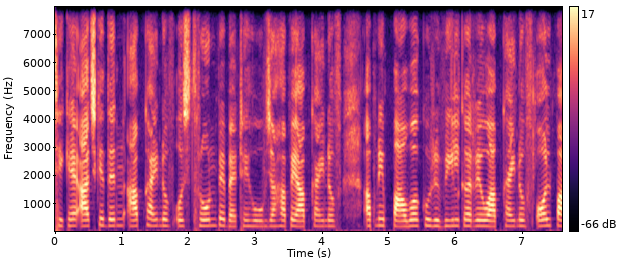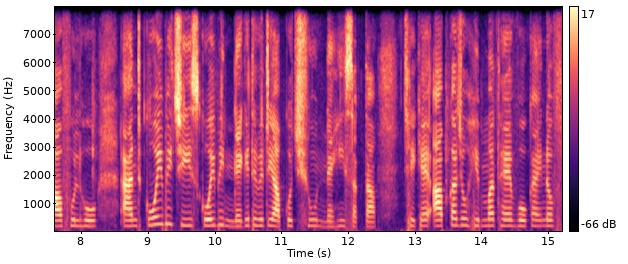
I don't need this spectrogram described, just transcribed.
ठीक है? आज के दिन आप काइंड kind ऑफ़ of उस थ्रोन पे बैठे हो, जहाँ पे आप काइंड kind ऑफ़ of अपने पावर को रिवील कर रहे हो, आप काइंड ऑफ़ ऑल पावरफुल हो एंड कोई भी चीज़, कोई भी नेगेटिविटी आपको छू नहीं सकता। ठीक है, आपका जो हिम्मत है, वो काइंड ऑफ़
